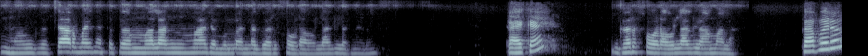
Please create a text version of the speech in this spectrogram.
मग चार महिन्यातच मला आणि माझ्या मुलांना घर सोडावं लागलं मॅडम. काय काय? घर सोडावं लागलं आम्हाला. का बरं?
